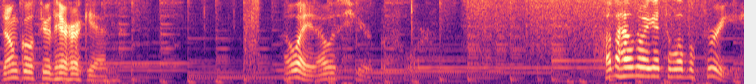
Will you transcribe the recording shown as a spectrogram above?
Don't go through there again. Oh wait, I was here before. How the hell do I get to level 3?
